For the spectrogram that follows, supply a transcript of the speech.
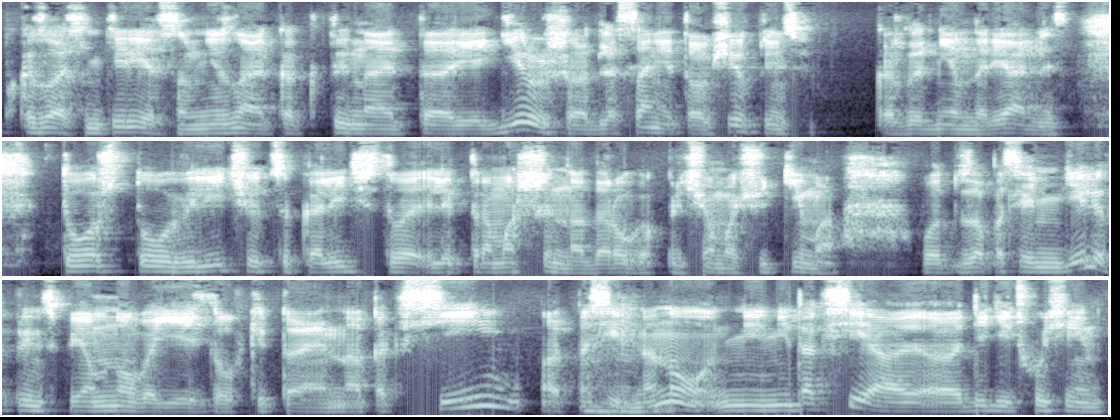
показалось интересным, не знаю, как ты на это реагируешь, а для Сани это вообще, в принципе, каждодневная реальность, то, что увеличивается количество электромашин на дорогах, причем ощутимо. Вот за последнюю неделю, в принципе, я много ездил в Китае на такси, относительно, ну, не, не такси, а Дидич Хусейн.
